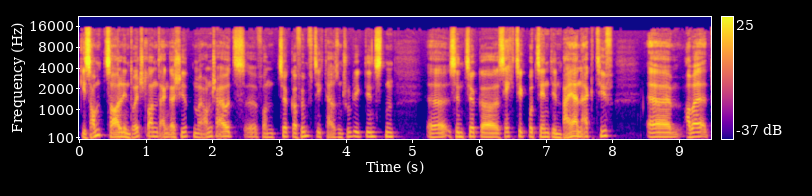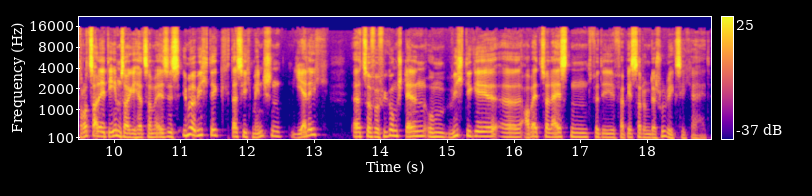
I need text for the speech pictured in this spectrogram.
Gesamtzahl in Deutschland Engagierten mal anschaut, äh, von circa 50.000 Schulwegdiensten sind circa 60 Prozent in Bayern aktiv. Ähm, aber trotz alledem sage ich jetzt einmal, es ist immer wichtig, dass sich Menschen jährlich äh, zur Verfügung stellen, um wichtige äh, Arbeit zu leisten für die Verbesserung der Schulwegsicherheit.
